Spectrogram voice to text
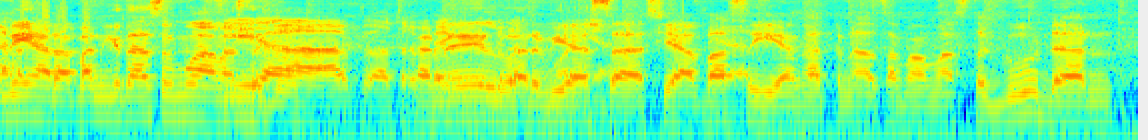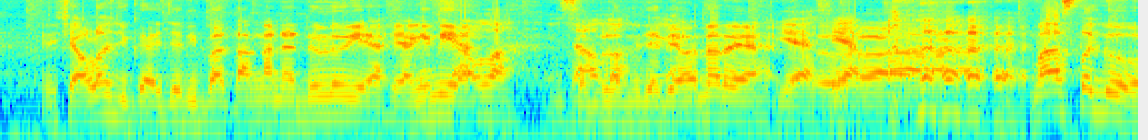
Ini harapan kita semua, Mas Siap, Teguh. Karena ini luar biasa. Siapa Siap. sih yang nggak kenal sama Mas Teguh dan Insya Allah juga jadi batangannya dulu ya, yang ini ya, Insya Allah, insya sebelum Allah, menjadi ya. owner ya. Ya, siap. Wah. Mas Teguh,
